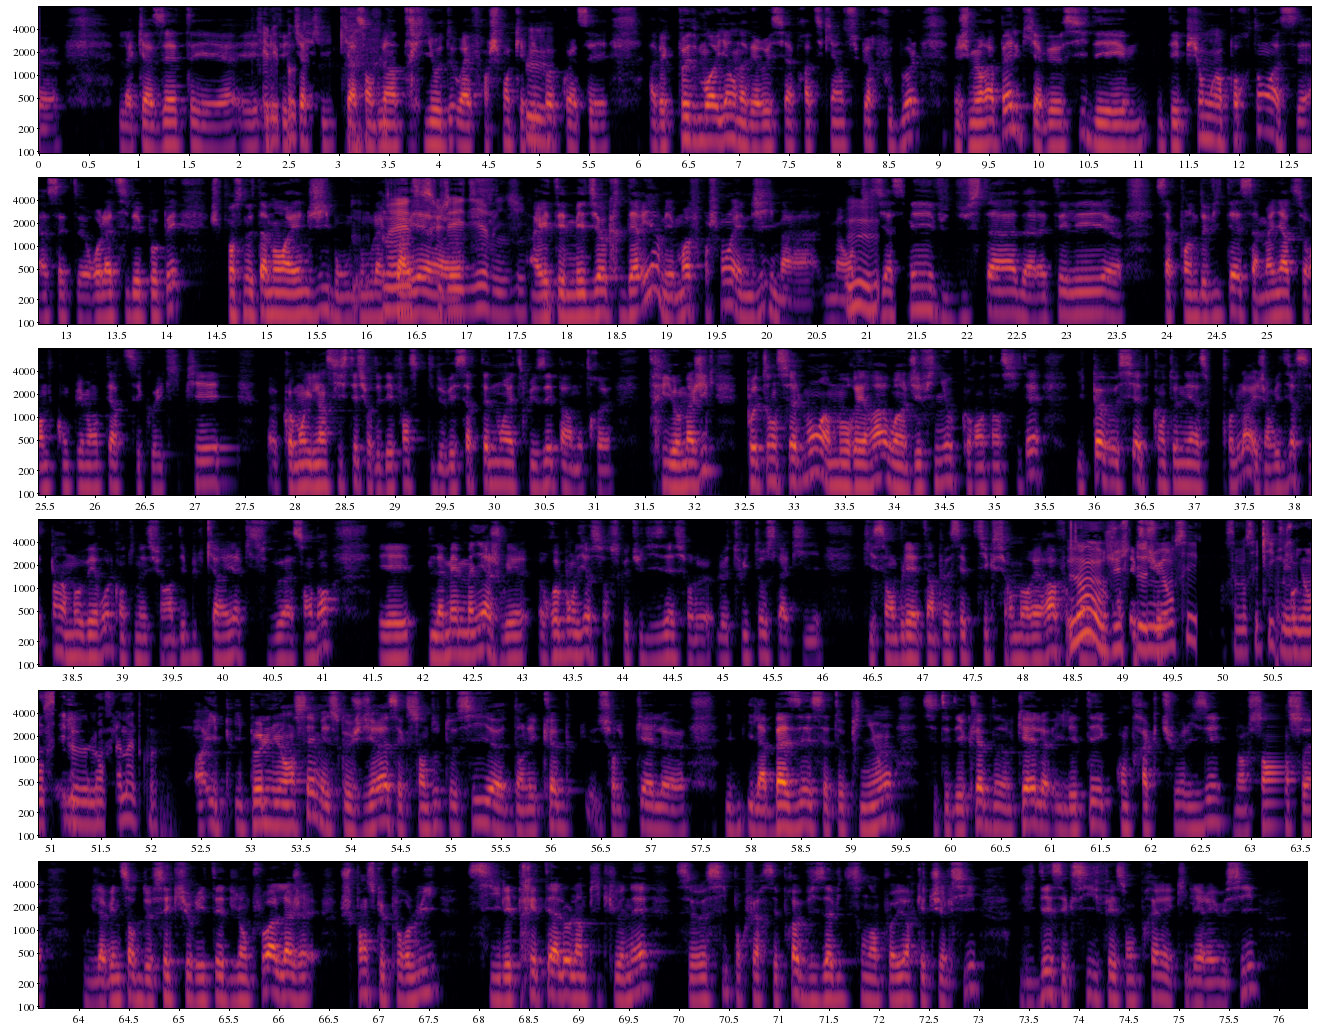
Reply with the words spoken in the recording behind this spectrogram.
Euh, la casette et, et, Fekir qui, qui assemblait un trio de ouais franchement quelle mm. époque quoi. C'est avec peu de moyens on avait réussi à pratiquer un super football. Mais je me rappelle qu'il y avait aussi des, des pions importants à, à, cette relative épopée. Je pense notamment à NJ bon dont la carrière ce dire, a été médiocre derrière. Mais moi franchement NJ il m'a il m'a mm. enthousiasmé vu du stade à la télé euh, sa pointe de vitesse sa manière de se rendre complémentaire de ses coéquipiers. euh, comment il insistait sur des défenses qui devaient certainement être usées par notre trio magique. Potentiellement, un Morera ou un Jeffinho que Corentin citait, ils peuvent aussi être cantonnés à ce rôle-là. Et j'ai envie de dire, c'est pas un mauvais rôle quand on est sur un début de carrière qui se veut ascendant. Et de la même manière, je voulais rebondir sur ce que tu disais sur le, le tweetos là qui, qui semblait être un peu sceptique sur Morera. non, juste de nuancer. Forcément sceptique, mais nuancer l'enflammade, quoi. Il, peut le nuancer, mais ce que je dirais, c'est que sans doute aussi euh, dans les clubs sur lesquels euh, il, a basé cette opinion, c'était des clubs dans lesquels il était contractualisé, dans le sens où il avait une sorte de sécurité de l'emploi. Là, je, je, pense que pour lui, s'il est prêté à l'Olympique lyonnais, c'est aussi pour faire ses preuves vis-à-vis -vis de son employeur qui est Chelsea. L'idée, c'est que s'il fait son prêt et qu'il est réussi,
